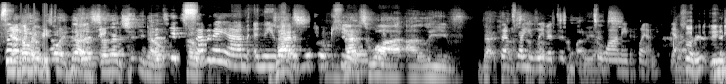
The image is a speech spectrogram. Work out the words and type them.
so Yeah, No, it, no, it does. So that's you know. let's it's so 7 a.m and then you got a that's virtual queue that's why I leave that. Kind That's of why you leave it to, somebody to else. Lonnie to plan yeah So the, the Get-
